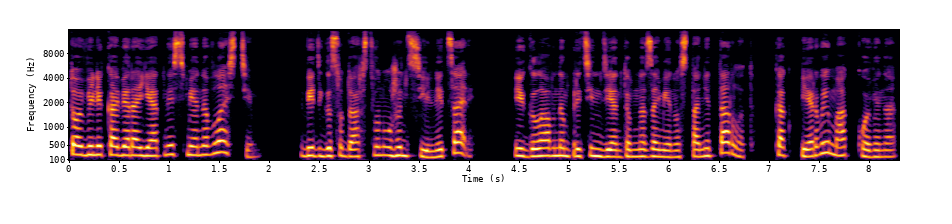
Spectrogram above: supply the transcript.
то велика вероятность смены власти, ведь государству нужен сильный царь, и главным претендентом на замену станет Тарлот, как первый маг Ковина.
